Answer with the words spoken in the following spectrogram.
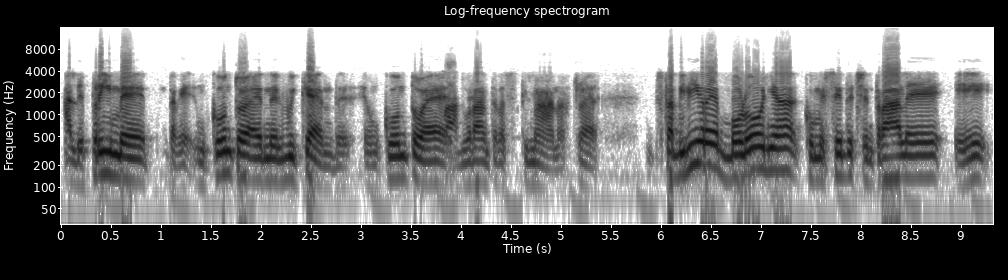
alle prime, perché un conto è nel weekend e un conto è durante la settimana, cioè stabilire Bologna come sede centrale e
